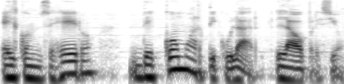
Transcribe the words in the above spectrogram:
el consejero de cómo articular la opresión.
